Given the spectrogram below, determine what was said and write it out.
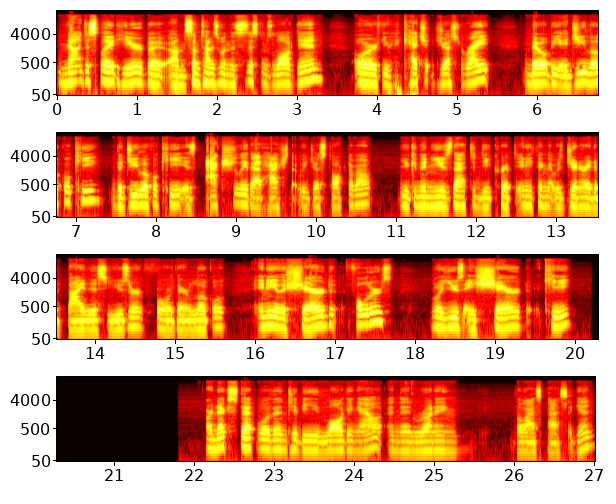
Not displayed here, but um, sometimes when the system's logged in, or if you catch it just right, there will be a glocal key. The glocal key is actually that hash that we just talked about. You can then use that to decrypt anything that was generated by this user for their local. Any of the shared folders will use a shared key. Our next step will then to be logging out and then running the LastPass again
